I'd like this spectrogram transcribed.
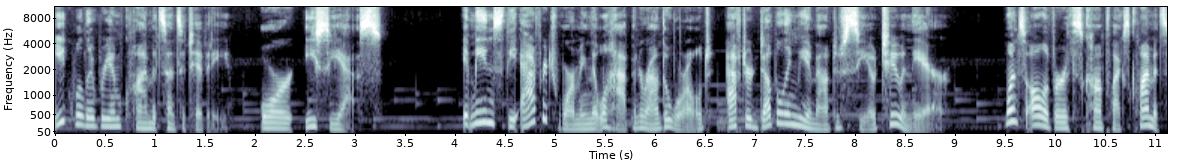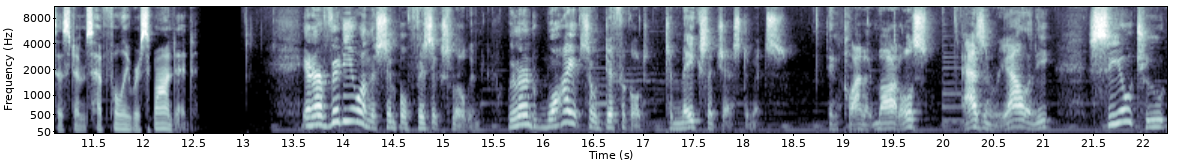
equilibrium climate sensitivity, or ECS. It means the average warming that will happen around the world after doubling the amount of CO2 in the air, once all of Earth's complex climate systems have fully responded. In our video on the simple physics slogan, we learned why it's so difficult to make such estimates. In climate models, as in reality, CO2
